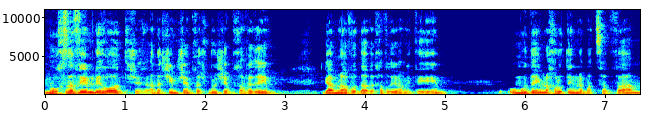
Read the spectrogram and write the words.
מאוכזבים לראות שאנשים שהם חשבו שהם חברים גם לעבודה וחברים אמיתיים ומודעים לחלוטין למצבם,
